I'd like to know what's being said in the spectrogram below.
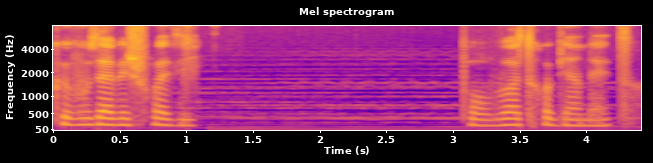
que vous avez choisi pour votre bien-être.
